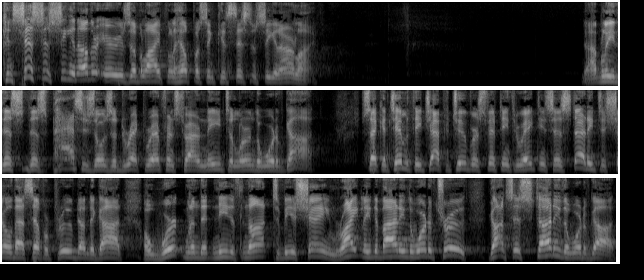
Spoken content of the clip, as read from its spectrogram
Consistency in other areas of life will help us in consistency in our life. Now, I believe this, this passage, though, is a direct reference to our need to learn the Word of God. 2 Timothy chapter 2, verse 15 through 18 says, Study to show thyself approved unto God, a workman that needeth not to be ashamed, rightly dividing the word of truth. God says, Study the word of God.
